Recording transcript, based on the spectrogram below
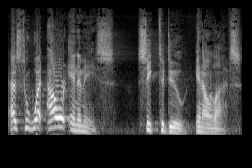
as to what our enemies seek to do in our lives.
